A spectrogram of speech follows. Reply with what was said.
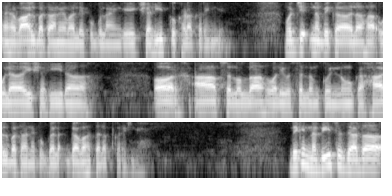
احوال بتانے والے کو بلائیں گے، ایک شہید کو کھڑا کریں گے۔ وجئنا بک الہ اولائی شہیدہ اور آپ صلی اللہ علیہ وسلم کو ان لوگوں کا حال بتانے کو گواہ طلب کریں گے۔ دیکھیں، نبی سے زیادہ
